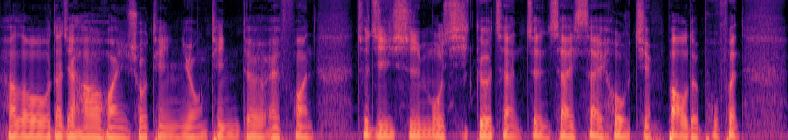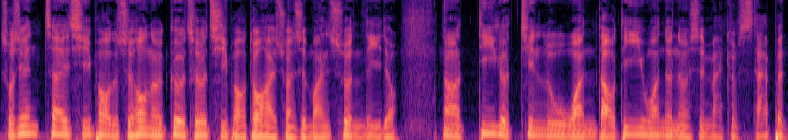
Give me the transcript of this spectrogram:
Hello，大家好，欢迎收听永听的 F1。这集是墨西哥站正赛赛后简报的部分。首先，在起跑的时候呢，各车起跑都还算是蛮顺利的。那第一个进入弯道，第一弯的呢是 Max v e s t a p p e n。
